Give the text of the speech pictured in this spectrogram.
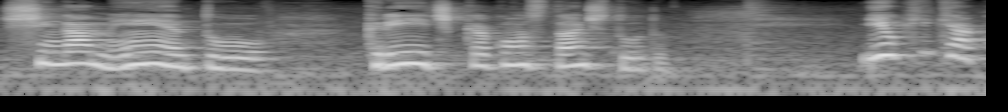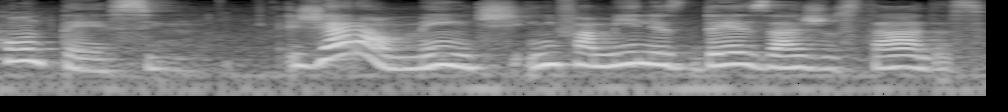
xingamento, crítica constante, tudo. E o que, que acontece? Geralmente, em famílias desajustadas,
